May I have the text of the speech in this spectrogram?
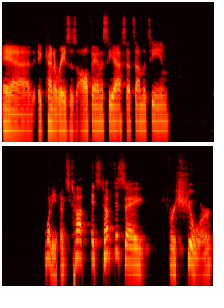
and it kind of raises all fantasy assets on the team. What do you think? It's tough. It's tough to say for sure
